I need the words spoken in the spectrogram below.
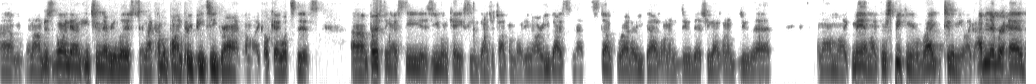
um, know, I'm just going down each and every list and I come upon pre-PT grind. I'm like, okay, what's this? Um, first thing I see is you and Casey. You guys are talking about, you know, are you guys that stuck rut? Are you guys wanting to do this? You guys wanting to do that? And I'm like, man, like they're speaking right to me. Like I've never had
